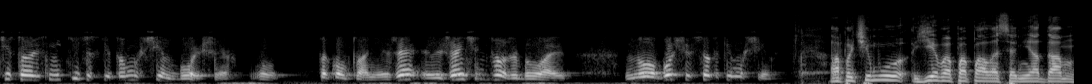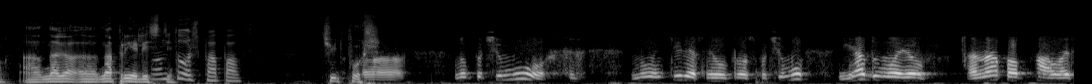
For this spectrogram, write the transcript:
чисто арифметически, то мужчин больше. Ну, в таком плане. Же, э, женщин тоже бывают, но больше все-таки мужчин. А почему Ева попалась, а не Адам а, на, э, на прелести? Он тоже попался. Чуть позже. А, ну почему? Ну, интересный вопрос. Почему? Я думаю, она попалась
